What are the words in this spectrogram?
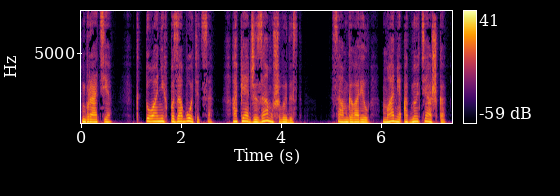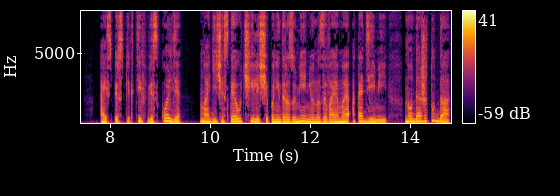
Братья? Кто о них позаботится? Опять же замуж выдаст. Сам говорил, маме одной тяжко, а из перспектив Вискольде магическое училище по недоразумению, называемое академией, но даже туда,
